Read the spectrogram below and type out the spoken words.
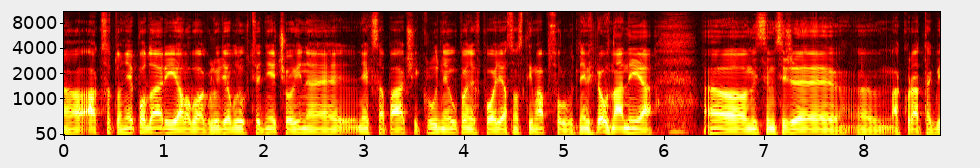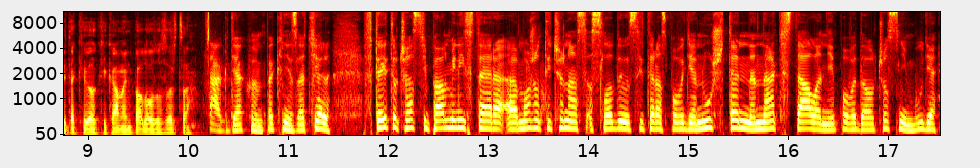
ak sa to nepodarí, alebo ak ľudia budú chcieť niečo iné, nech sa páči, kľudne, úplne v pohode, ja som s tým absolútne vyrovnaný a uh, myslím si, že uh, akurát tak by taký veľký kameň padol zo srdca. Tak, ďakujem pekne zatiaľ. V tejto časti, pán minister, možno tí, čo nás sledujú, si teraz povedia, nuž ten Naď stále nepovedal, čo s ním bude,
